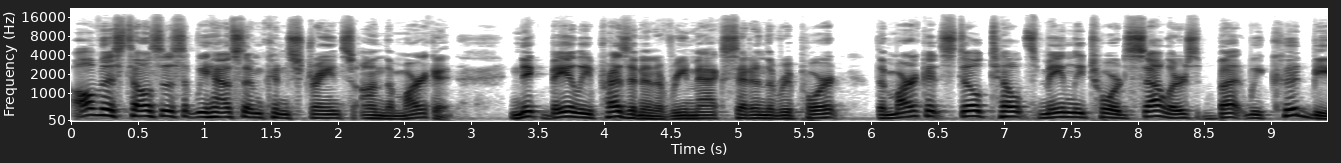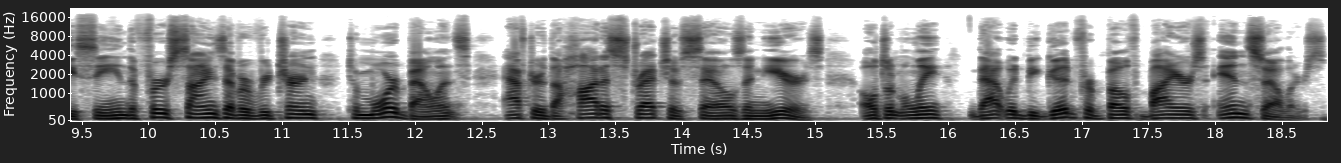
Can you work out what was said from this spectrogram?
All this tells us that we have some constraints on the market. Nick Bailey, president of REMAX, said in the report the market still tilts mainly towards sellers, but we could be seeing the first signs of a return to more balance after the hottest stretch of sales in years. Ultimately, that would be good for both buyers and sellers.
